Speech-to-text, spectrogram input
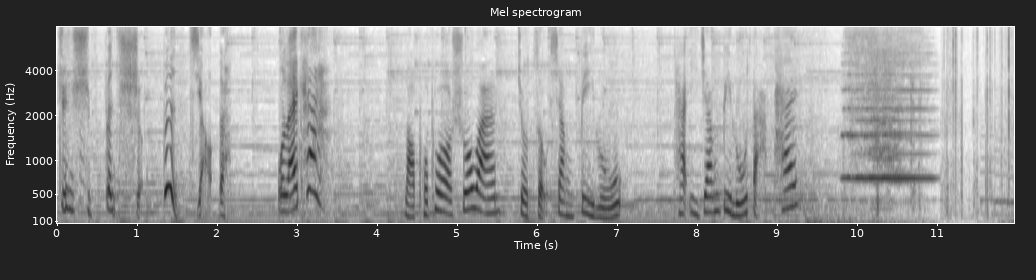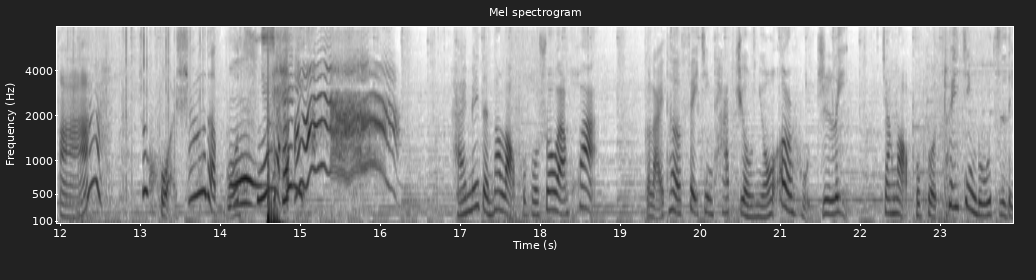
真是笨手笨脚的，我来看。老婆婆说完，就走向壁炉。她一将壁炉打开，啊，这火烧的不错。还没等到老婆婆说完话，格莱特费尽他九牛二虎之力，将老婆婆推进炉子里，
